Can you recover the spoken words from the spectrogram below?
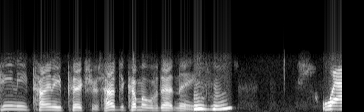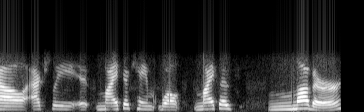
Teeny tiny pictures. How'd you come up with that name? Mm-hmm. Well, actually, it, Micah came. Well, Micah's mother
